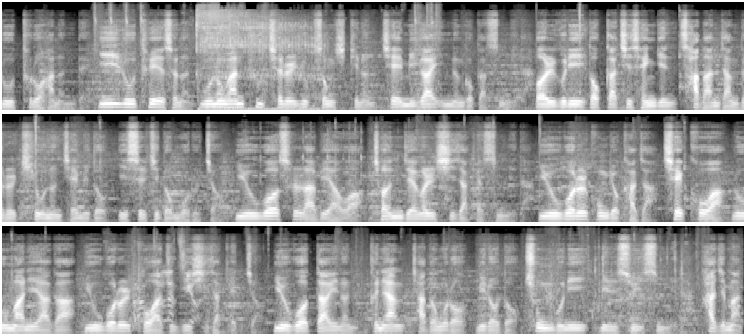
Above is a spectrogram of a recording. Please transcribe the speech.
루트로 하는데 이 루트에서는 무능한 부채를 육성시키는 재미가 있는 것 같습니다. 얼굴이 똑같이 생긴 사단장들을 키우는 재미도 있을지도 모르죠. 유고슬라비아와 전쟁을 시작했습니다. 유고를 공격하자 체코와 루마니아가 유고를 도와주기 시작했죠. 유고 따위는 그냥 자동으로 밀어도 충분히 밀 수 있습니다. 하지만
